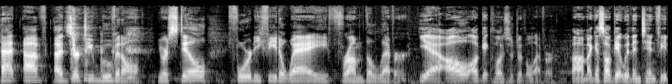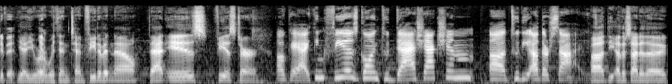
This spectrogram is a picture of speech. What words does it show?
that uh, uh, Zerk, do you move at all? You are still 40 feet away from the lever. Yeah, I'll I'll get closer to the lever. Um, I guess I'll get within 10 feet of it. Yeah, you are within 10 feet of it now. That is Fia's turn. Okay, I think Fia is going to dash action uh, to the other side. Uh, the other side of the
